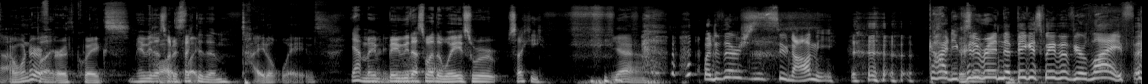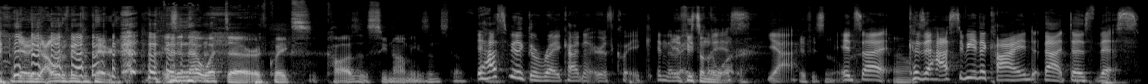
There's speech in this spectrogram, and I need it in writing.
I wonder if earthquakes maybe that's what affected like, them. Tidal waves. Yeah, maybe, anything maybe like that's why that. the waves were sucky. Yeah, what if there was just a tsunami? God, you could have ridden the biggest wave of your life. There you go. I would have been prepared. isn't that what uh, earthquakes cause? Is tsunamis and stuff? It has to be like the right kind of earthquake in the If right it's on the place. water. Yeah. If it's in the It's uh because it has to be the kind that does this.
